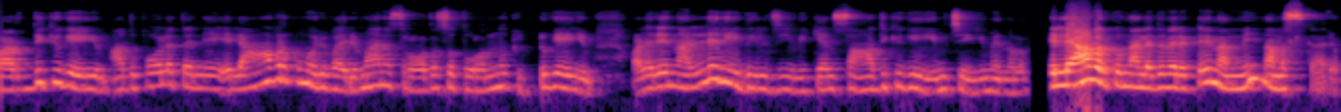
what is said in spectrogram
വർദ്ധിക്കുകയും അതുപോലെ തന്നെ എല്ലാവർക്കും ഒരു വരുമാന സ്രോതസ്സ് തുറന്നു കിട്ടുകയും വളരെ നല്ല രീതിയിൽ ജീവിക്കാൻ സാധിക്കുകയും ചെയ്യും എന്നുള്ളത്. എല്ലാവർക്കും നല്ലത് വരട്ടെ. നന്ദി നമസ്കാരം.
